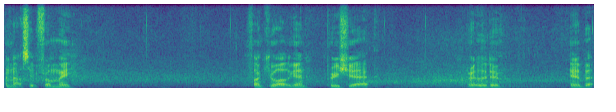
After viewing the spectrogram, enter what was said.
And that's it from me. Thank you all again. Appreciate it. I really do. In a bit.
